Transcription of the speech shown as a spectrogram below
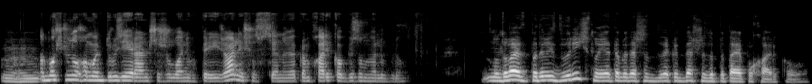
Угу. Там очень много моих друзей раньше жило, они переезжали сейчас все, но я прям Харьков безумно люблю. Ну, давай подивись дворічну, я тебе дещо, де- дещо запитаю по Харкову.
